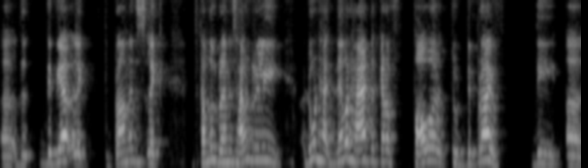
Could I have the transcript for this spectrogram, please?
Uh, the, the we have like Brahmins, like the Tamil Brahmins, haven't really don't have never had that kind of power to deprive the uh,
